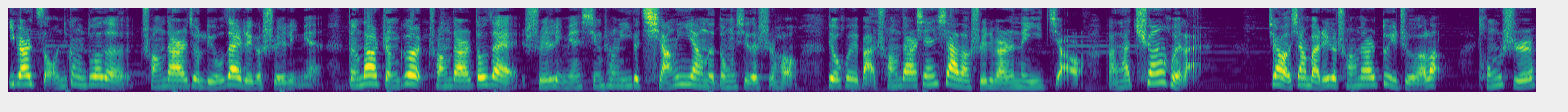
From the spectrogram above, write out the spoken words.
一边走，你更多的床单就留在这个水里面。等到整个床单都在水里面形成一个墙一样的东西的时候，就会把床单先下到水里边的那一角，把它圈回来，就好像把这个床单对折了，同时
